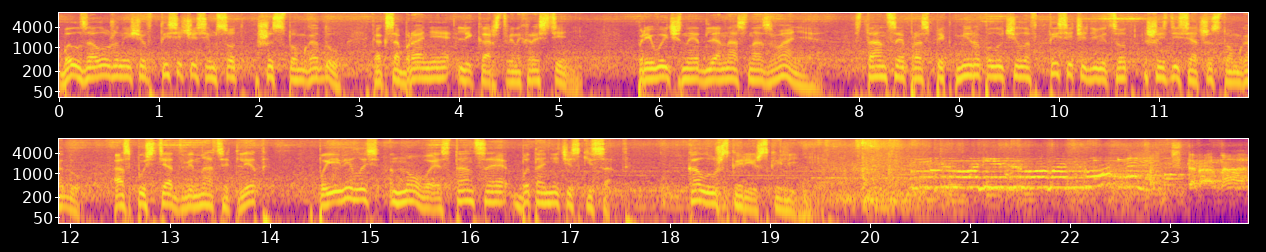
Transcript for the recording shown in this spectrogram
был заложен еще в 1706 году как собрание лекарственных растений. Привычное для нас название станция «Проспект Мира» получила в 1966 году, а спустя 12 лет появилась новая станция «Ботанический сад» Калужской рижской линии. Страна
